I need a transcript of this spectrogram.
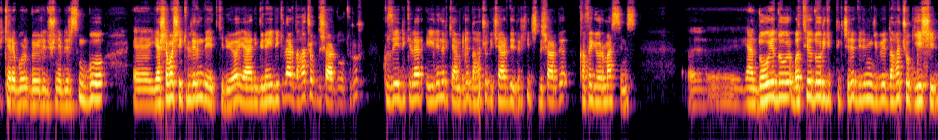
bir kere böyle düşünebilirsin. Bu e, yaşama şekillerini de etkiliyor. Yani güneydekiler daha çok dışarıda oturur. Kuzeydekiler eğlenirken bile daha çok içeridedir. Hiç dışarıda kafe görmezsiniz. E, yani doğuya doğru, batıya doğru gittikçe de dediğim gibi daha çok yeşil,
